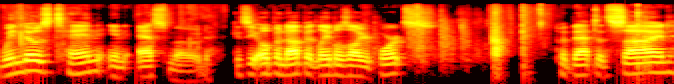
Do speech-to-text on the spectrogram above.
Windows 10 in S mode. You can see opened up, it labels all your ports. Put that to the side.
